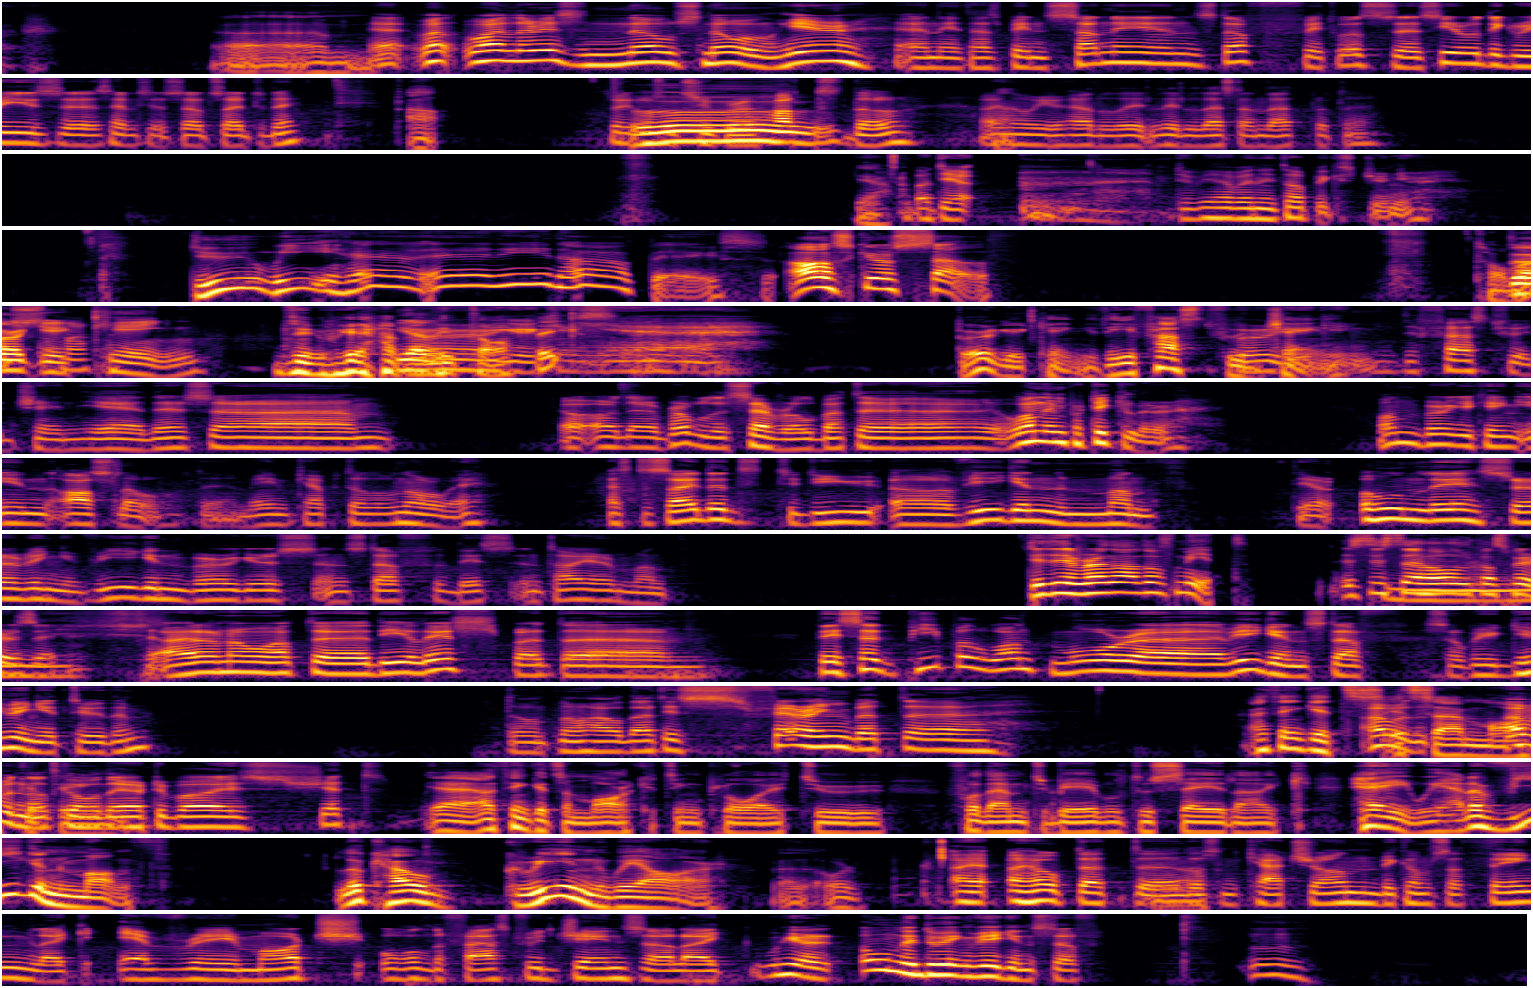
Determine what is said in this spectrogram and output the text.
um, Yeah, well, while there is no snow here and it has been sunny and stuff, it was uh, zero degrees uh, Celsius outside today. Ah. So it wasn't super hot though. I Yeah. know you had a li- little less than that, but uh, Yeah. But yeah, do we have any topics, Junior? Do we have any topics? Ask yourself. Thomas, Burger King. do we have Yeah. any Burger topics? King, yeah. Burger King, the fast food Burger chain. King, the fast food chain. Yeah, there's um, or, or there are probably several, but uh, one in particular, one Burger King in Oslo, the main capital of Norway, has decided to do a vegan month. They are only serving vegan burgers and stuff this entire month. Did they run out of meat? Is this the whole conspiracy? Mm, I don't know what the deal is, but um, they said people want more uh, vegan stuff, so we're giving it to them. Don't know how that is faring, but uh, I think it's I would- it's a I marketing. I would not go there to buy shit. Yeah, I think it's a marketing ploy to for them to be able to say like, "Hey, we had a vegan month. Look how green we are." Uh, Or I I hope that uh, Yeah. doesn't catch on, becomes a thing. Like every March, all the fast food chains are like, we are only doing vegan stuff. Mm.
